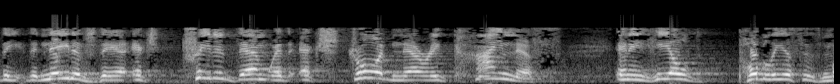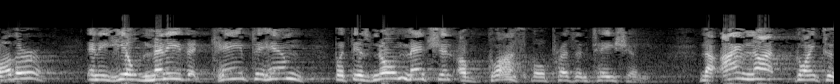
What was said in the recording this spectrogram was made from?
the, the natives there ex- treated them with extraordinary kindness. And he healed Publius's mother, and he healed many that came to him, but there's no mention of gospel presentation. Now, I'm not going to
